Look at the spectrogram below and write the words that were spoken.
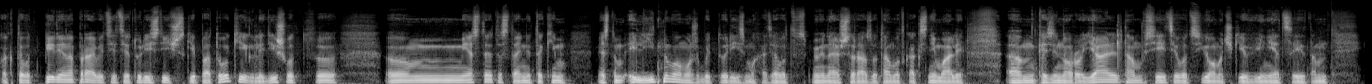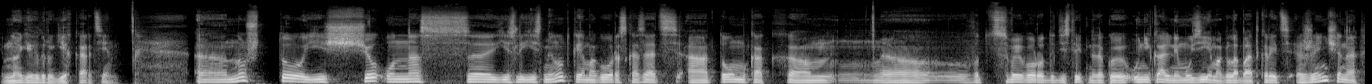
как-то вот перенаправить эти туристические потоки. И, глядишь, вот место это станет таким местом элитного, может быть, туризма, хотя вот вспоминаешь сразу там вот как снимали э, «Казино Рояль», там все эти вот съемочки в Венеции там и многих других картин. Э, ну что, еще у нас, э, если есть минутка, я могу рассказать о том, как эм, э, вот своего рода действительно такой уникальный музей могла бы открыть женщина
